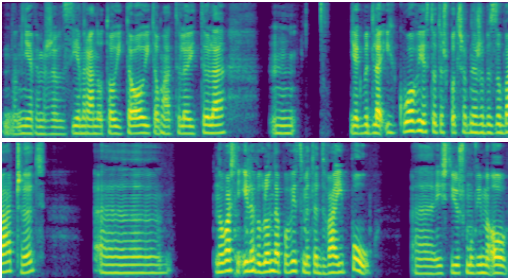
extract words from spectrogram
no nie wiem, że zjem rano to i to i to ma tyle i tyle. Mm, jakby dla ich głowy jest to też potrzebne, żeby zobaczyć, e, no właśnie, ile wygląda powiedzmy te 2,5, e, jeśli już mówimy o,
